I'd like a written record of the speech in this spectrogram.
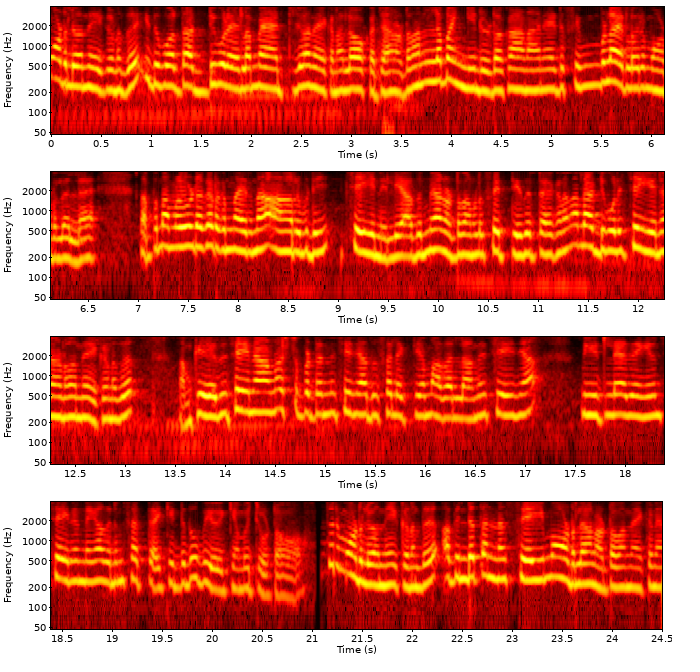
മോഡൽ വന്നേക്കണത്. ഇതുപോലത്തെ അടിപൊളിയായിട്ടുള്ള മാറ്റിൽ വന്നേക്കണ ലോക്കറ്റാണ് കേട്ടോ നല്ല ഭംഗിയുണ്ട് കേട്ടോ കാണാനായിട്ട്. സിമ്പിളായിട്ടുള്ള ഒരു മോഡലല്ലേ അപ്പോൾ നമ്മളിവിടെ കിടക്കുന്നായിരുന്ന ആറ് പിടി ചെയിനില്ലേ അതുമ്മയാണ് കേട്ടോ നമ്മൾ സെറ്റ് ചെയ്തിട്ടേക്കണത്. നല്ല അടിപൊളി ചെയിനാണ് വന്നേക്കണത്. നമുക്ക് ഏത് ചെയിനാണോ ഇഷ്ടപ്പെട്ടതെന്ന് വെച്ച് കഴിഞ്ഞാൽ അത് സെലക്ട് ചെയ്യാം. അതല്ലാന്ന് വെച്ച് കഴിഞ്ഞാൽ വീട്ടിൽ ഏതെങ്കിലും ചെയിൻ ഉണ്ടെങ്കിൽ അതിനും സെറ്റാക്കിയിട്ട് ഇത് ഉപയോഗിക്കാൻ പറ്റും കേട്ടോ അടുത്തൊരു മോഡൽ വന്നേക്കണത്. അതിന്റെ തന്നെ സെയിം മോഡലാണ് കേട്ടോ വന്നേക്കണേ.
